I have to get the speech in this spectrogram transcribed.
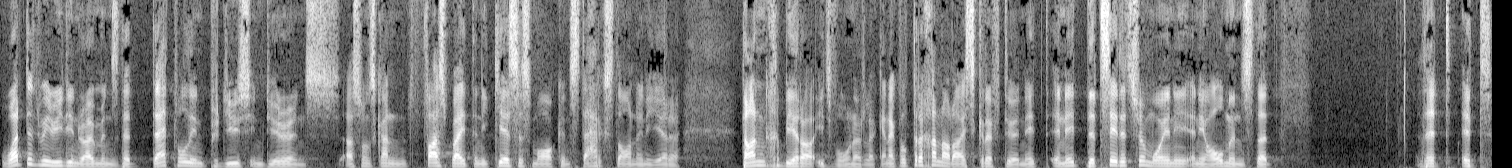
what did we read in Romans that that will in produce endurance? As ons kan vasbyt en die keuses maak en sterk staan in die Here, dan gebeur daar iets wonderlik. En ek wil teruggaan na daai skrif toe net en net dit sê dit so mooi in die in die Holmans dat that it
